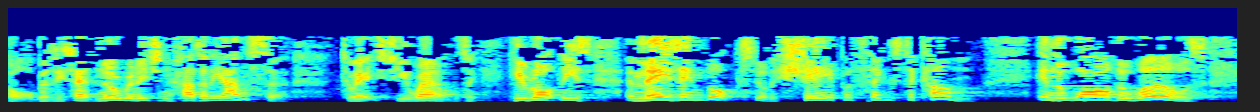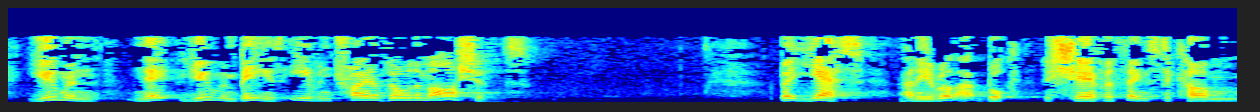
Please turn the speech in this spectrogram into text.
all, because he said no religion has any answer to H.G. Wells. He wrote these amazing books, you know, The Shape of Things to Come. In the War of the Worlds, human, human beings even triumphed over the Martians. But yes, and he wrote that book, The Shape of Things to Come,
